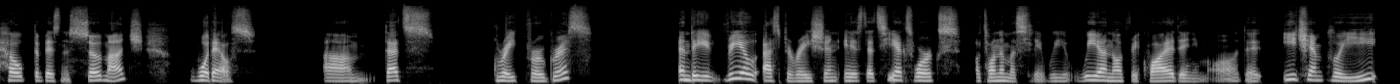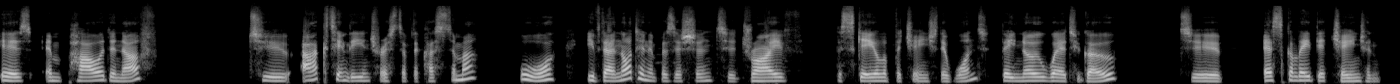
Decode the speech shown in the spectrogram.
helped the business so much. What else? Um, that's great progress. And the real aspiration is that CX works autonomously. We, we are not required anymore that each employee is empowered enough to act in the interest of the customer. Or if they're not in a position to drive the scale of the change they want, they know where to go to escalate that change and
